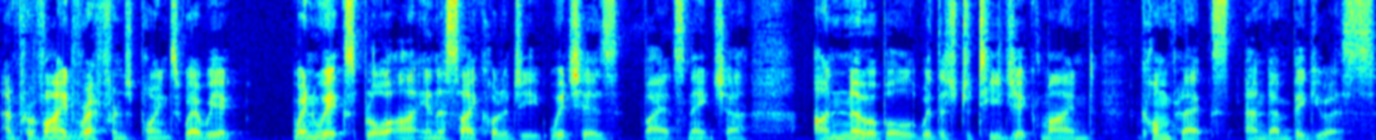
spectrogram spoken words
and provide reference points where we, when we explore our inner psychology, which is, by its nature, unknowable with the strategic mind, complex and ambiguous.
